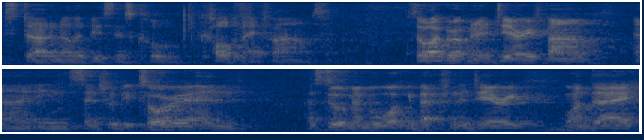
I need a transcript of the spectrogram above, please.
start another business called Cultivate Farms. So I grew up on a dairy farm uh, in central Victoria, and I still remember walking back from the dairy one day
